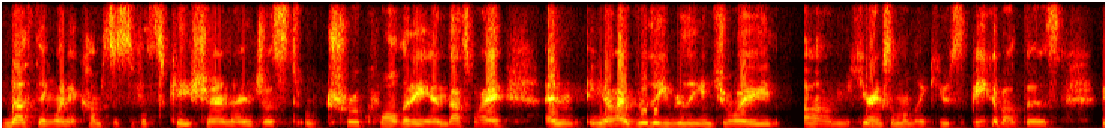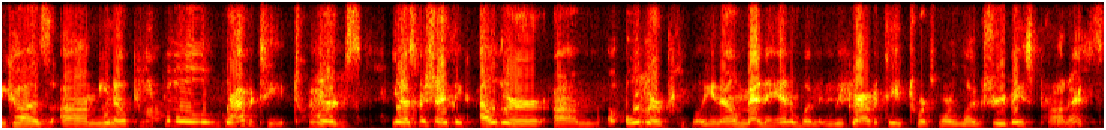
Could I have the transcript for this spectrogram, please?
nothing when it comes to sophistication and just true quality. And that's why, and you know, I really, really enjoy um, hearing someone like you speak about this because um, you know people gravitate towards you know, especially I think elder, um, older people, you know, men and women, we gravitate towards more luxury-based products.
